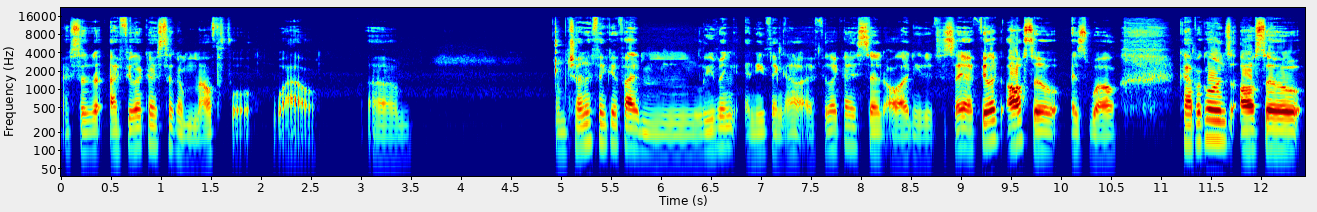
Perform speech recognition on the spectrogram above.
I said I feel like I said a mouthful. Wow. Um, I'm trying to think if I'm leaving anything out. I feel like I said all I needed to say. I feel like also as well, Capricorns also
